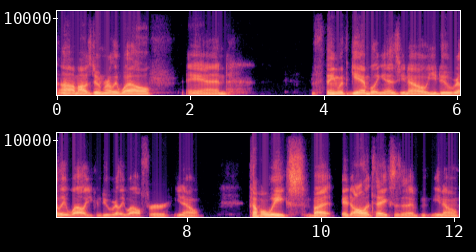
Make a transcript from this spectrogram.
Um, I was doing really well, and the thing with gambling is, you know, you do really well. You can do really well for, you know, a couple weeks, but it all it takes is a, you know,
